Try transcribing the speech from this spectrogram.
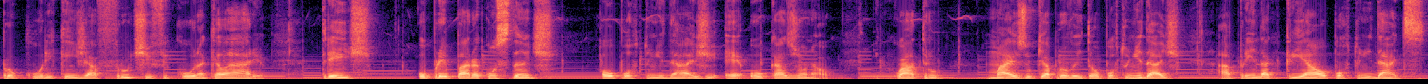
procure quem já frutificou naquela área. 3. O preparo é constante, a oportunidade é ocasional. E 4 mais do que aproveitar a oportunidade, aprenda a criar oportunidades.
